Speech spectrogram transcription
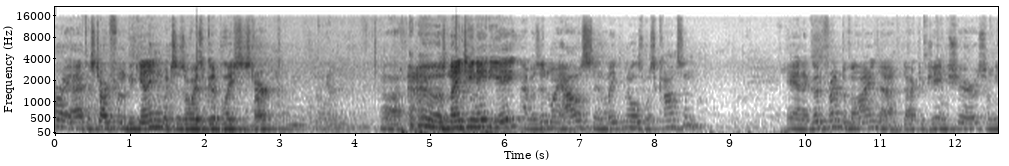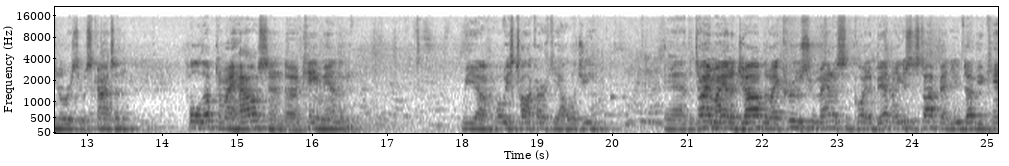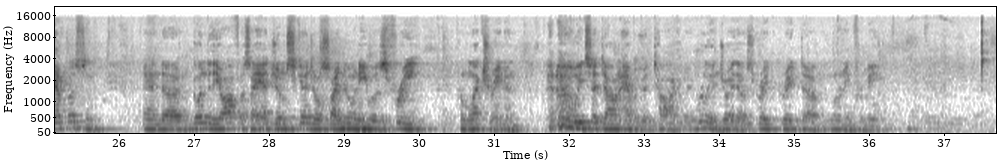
story, I have to start from the beginning, which is always a good place to start. Uh, it was 1988, and I was in my house in Lake Mills, Wisconsin. And a good friend of mine, uh, Dr. James Scherz from University of Wisconsin, pulled up to my house and uh, came in, and we uh, always talk archaeology. At the time, I had a job that I cruised through Madison quite a bit, and I used to stop at UW campus and and uh, go into the office. I had Jim's schedule, so I knew when he was free from lecturing, and we'd sit down and have a good talk. I really enjoyed that. It was great, great uh, learning for me.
